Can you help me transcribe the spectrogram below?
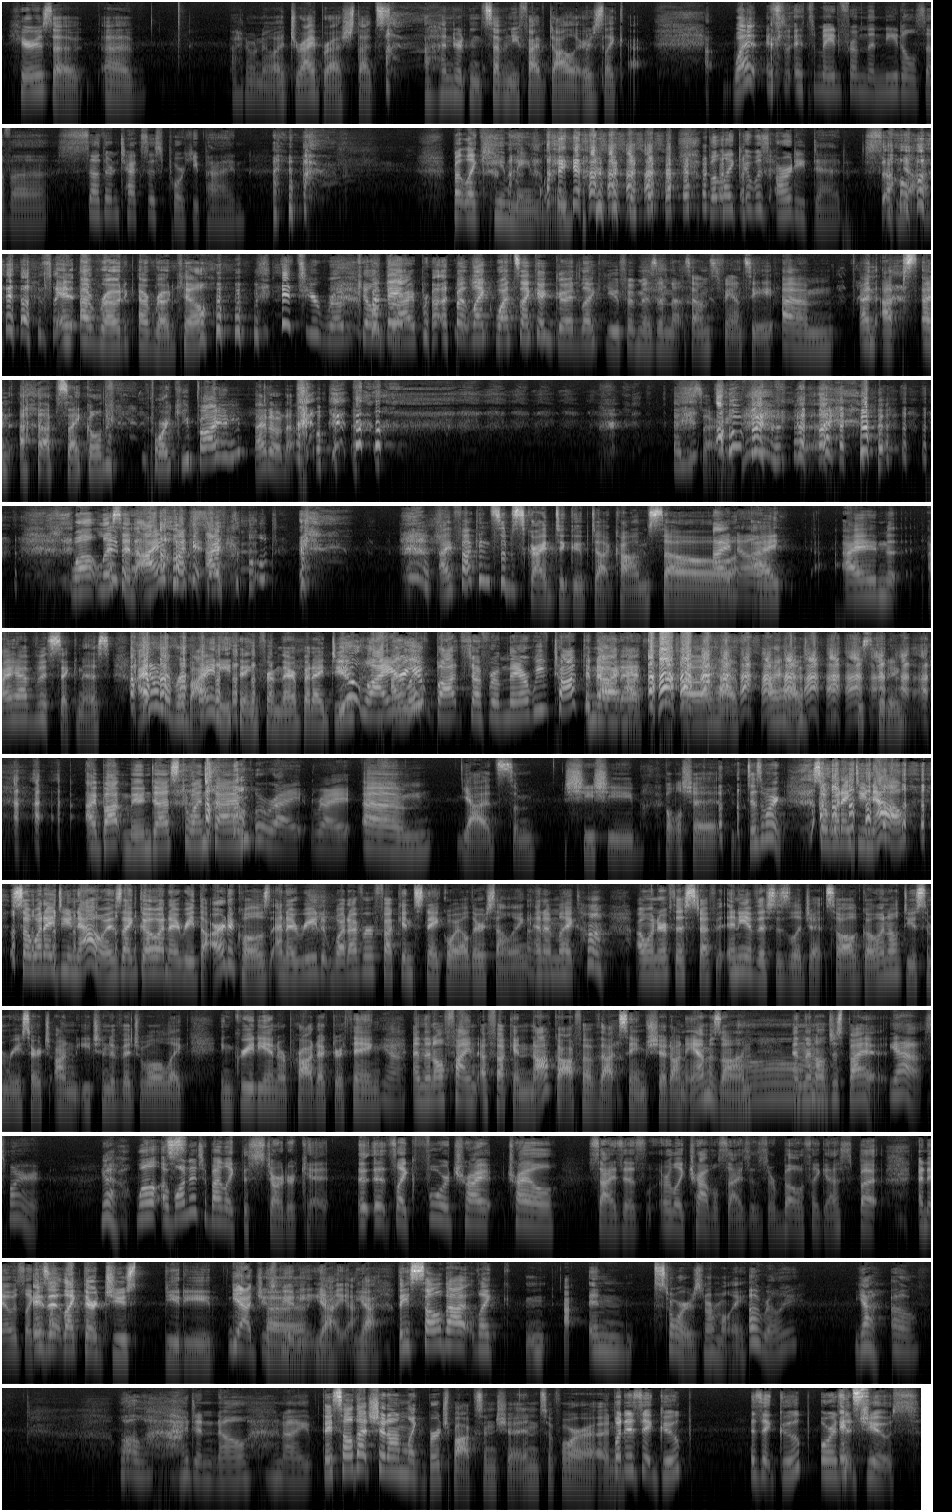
here's a, a I don't know, a dry brush that's hundred and seventy five dollars. Like, uh, uh, what? it's it's made from the needles of a southern Texas porcupine. but like humanely, But like it was already dead. So Yeah. it's, like, a road a roadkill. it's your roadkill But they- dry brush. But like, what's like a good like euphemism that sounds fancy? Um, an ups an upcycled porcupine. I don't know. I'm sorry. Oh well, listen, I fucking I, I fucking subscribe to Goop.com, so I know. I I'm I have a sickness. I don't ever buy anything from there, but I do. You liar! Like- You've bought stuff from there. We've talked about it. no, I it. have. oh, I have. I have. Just kidding. I bought moon dust one time. Oh, right, right. Um, yeah, it's some shishi bullshit. It doesn't work. So what I do now, so what I do now is I go and I read the articles and I read whatever fucking snake oil they're selling, and I'm like, huh, I wonder if this stuff, any of this is legit. So I'll go and I'll do some research on each individual like ingredient or product or thing, Yeah. and then I'll find a fucking knockoff of that same shit on Amazon, and then I'll Oh. just buy it. Yeah, smart. Yeah. Well, I wanted to buy like the starter kit. It's like four tri- trial sizes or like travel sizes or both, I guess. But and it was like Is it like their juice beauty? yeah, Juice uh, Beauty. Yeah, yeah, yeah. They sell that like uh, in stores normally. Oh, really? Yeah. Oh. Well, I didn't know, and I. They sell that shit on like Birchbox and shit and Sephora. And But is it Goop? Is it Goop or is it Juice?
